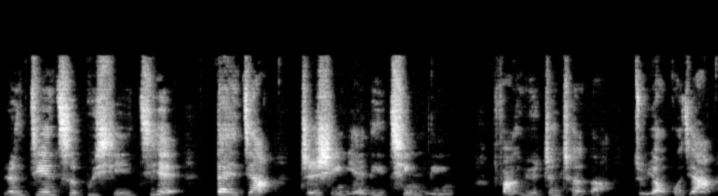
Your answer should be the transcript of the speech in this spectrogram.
仍坚持不惜借。代价执行严厉清零防御政策的主要国家，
